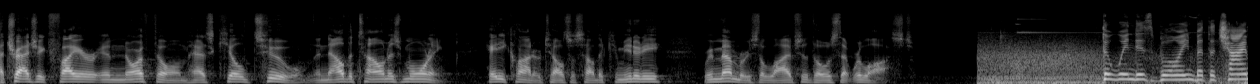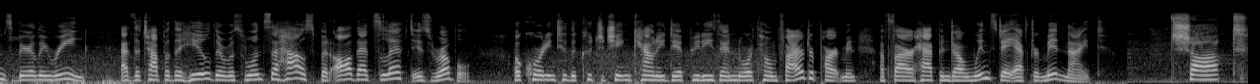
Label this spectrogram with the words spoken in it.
A tragic fire in Northome has killed two, and now the town is mourning. Haiti Clotter tells us how the community remembers the lives of those that were lost. The wind is blowing, but the chimes barely ring. At the top of the hill, there was once a house, but all that's left is rubble. According to the Koochiching County deputies and Northome Fire Department, a fire happened on Wednesday after midnight. Shocked,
